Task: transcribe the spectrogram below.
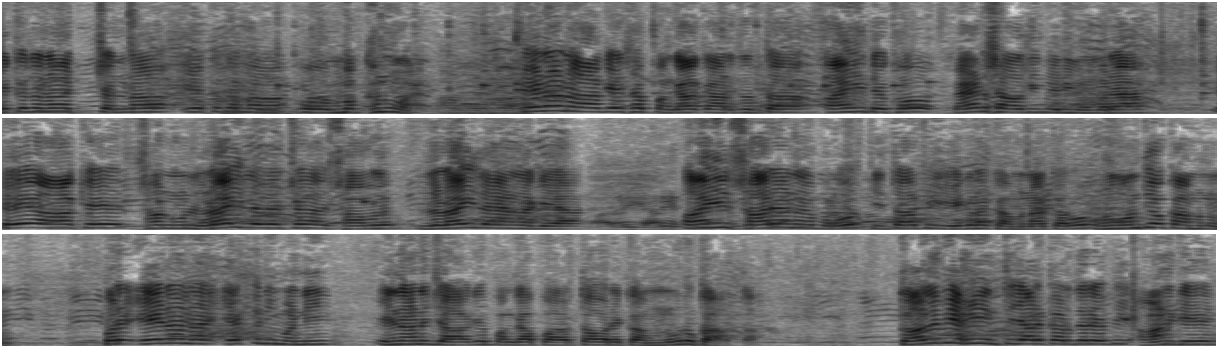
ਇੱਕ ਦਾ ਨਾਂ ਚੰਨਾ, ਇੱਕ ਦਾ ਨਾਂ ਉਹ ਮੱਖਣੂ ਹੈ ਇਹਨਾਂ ਨੇ ਆ ਕੇ ਇੱਥੇ ਪੰਗਾ ਕਰ ਦਿੱਤਾ। ਅਸੀਂ ਦੇਖੋ 65 ਸਾਲ ਦੀ ਮੇਰੀ ਉਮਰ ਹੈ ਇਹ ਆ ਕੇ ਸਾਨੂੰ ਲੜਾਈ ਦੇ ਵਿੱਚ ਸ਼ਾਮਲ, ਲੜਾਈ ਲੈਣ ਲੱਗਿਆ। ਅਸੀਂ ਸਾਰਿਆਂ ਨੇ ਵਿਰੋਧ ਕੀਤਾ ਵੀ ਇਹ ਕਿਹੜਾ ਕੰਮ ਨਾ ਕਰੋ, ਹੋਣ ਦਿਓ ਕੰਮ ਨੂੰ। ਪਰ ਇਹਨਾਂ ਨੇ ਇੱਕ ਨਹੀਂ ਮੰਨੀ, ਇਹਨਾਂ ਨੇ ਜਾ ਕੇ ਪੰਗਾ ਪਾਰਤਾ ਔਰ ਇਹ ਕੰਮ ਨੂੰ ਰੁਕਾਤਾ ਕੱਲ ਵੀ ਅਸੀਂ ਇੰਤਜ਼ਾਰ ਕਰਦੇ ਰਹੇ ਵੀ ਆਣਗੇ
